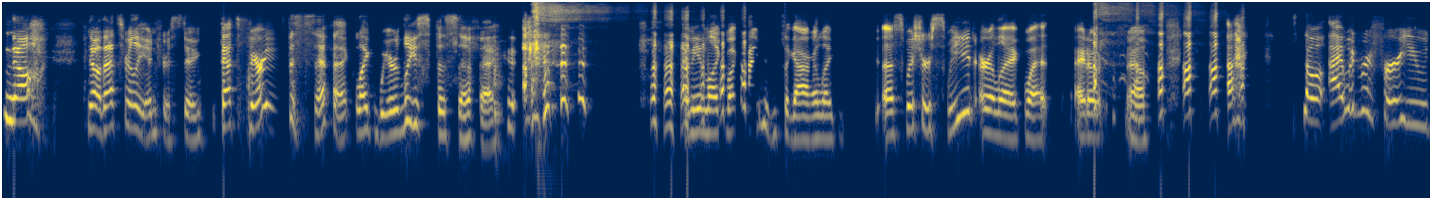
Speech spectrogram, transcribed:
No, no, that's really interesting. That's very specific, like weirdly specific. I mean, like what kind of cigar? Like a Swisher Sweet or like what? I don't know. uh, so I would refer you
